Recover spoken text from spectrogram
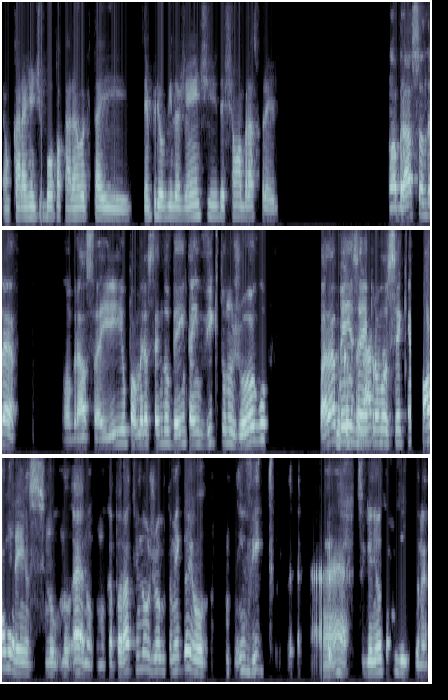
É um cara gente boa pra caramba que tá aí sempre ouvindo a gente e deixar um abraço para ele. Um abraço, André. Um abraço aí. O Palmeiras tá indo bem, tá invicto no jogo. Parabéns aí para você que é palmeirense. No, no é, no, no, campeonato e no jogo também ganhou. invicto. É. Se ganhou, tá invicto, né?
